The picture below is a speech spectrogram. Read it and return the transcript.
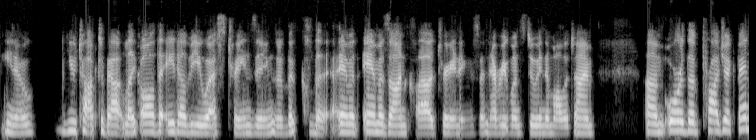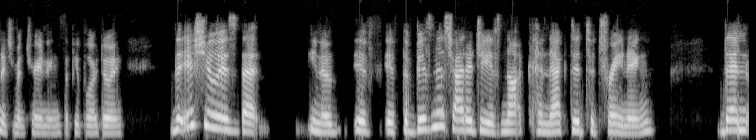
you know, you talked about like all the AWS trainings or the, the Amazon cloud trainings, and everyone's doing them all the time, um, or the project management trainings that people are doing. The issue is that you know if if the business strategy is not connected to training, then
